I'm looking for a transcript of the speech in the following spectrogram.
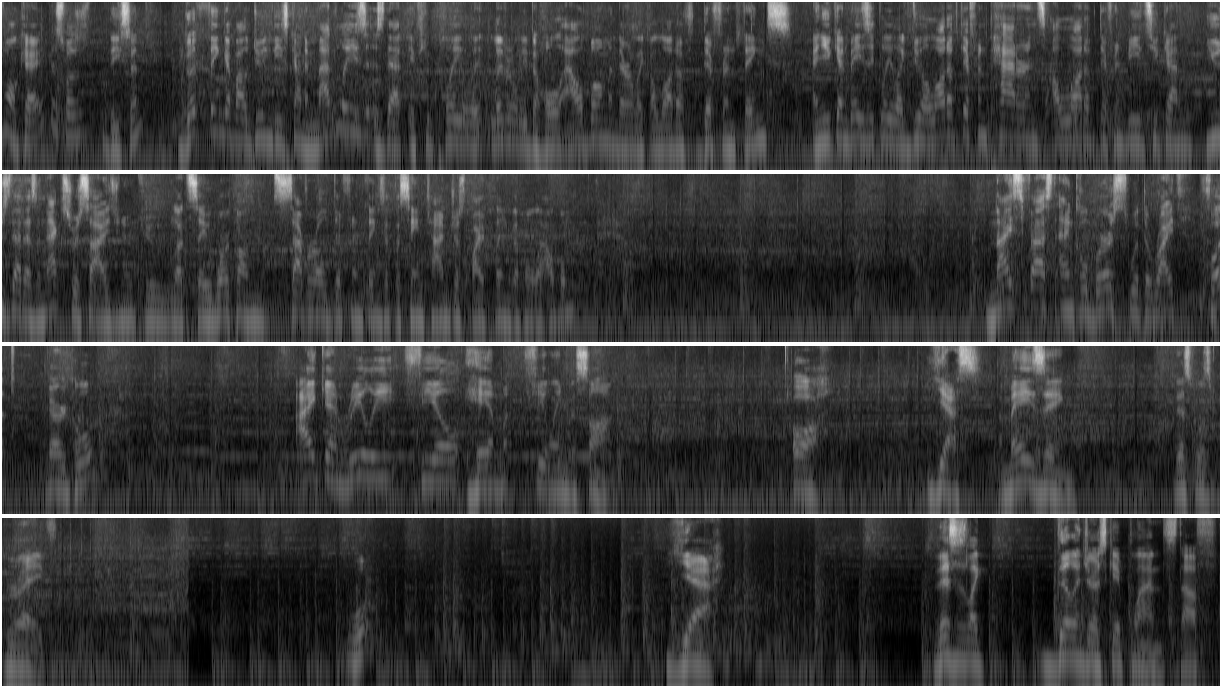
Okay, this was decent. Good thing about doing these kind of medleys is that if you play li literally the whole album and there are like a lot of different things and you can basically like do a lot of different patterns, a lot of different beats, you can use that as an exercise, you know, to let's say work on several different things at the same time just by playing the whole album. Nice fast ankle burst with the right foot. Very cool. I can really feel him feeling the song. Oh, yes, amazing. This was great. Wh yeah. This is like Dillinger escape plan stuff.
